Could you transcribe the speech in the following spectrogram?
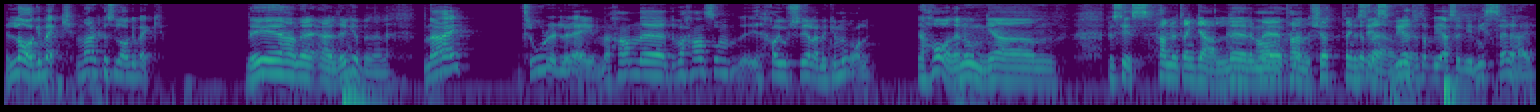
Lagerbäck. Marcus Lagerbäck. Det är ju han den äldre gubben eller? Nej, tror det eller ej, men han, eh, det var han som har gjort så jävla mycket mål. Jaha, den unga... um, Precis. Han utan galler med Ja, tandkött tänkte jag Precis, säga. vi, har inte- vi, alltså, vi missar det här.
